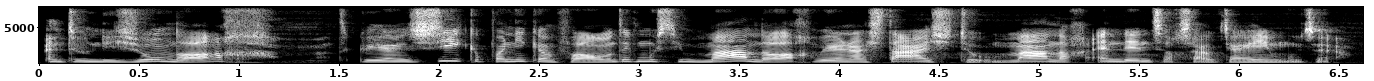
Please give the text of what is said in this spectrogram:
En toen die zondag had ik weer een zieke paniekaanval. Want ik moest die maandag weer naar stage toe. Maandag en dinsdag zou ik daarheen moeten.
